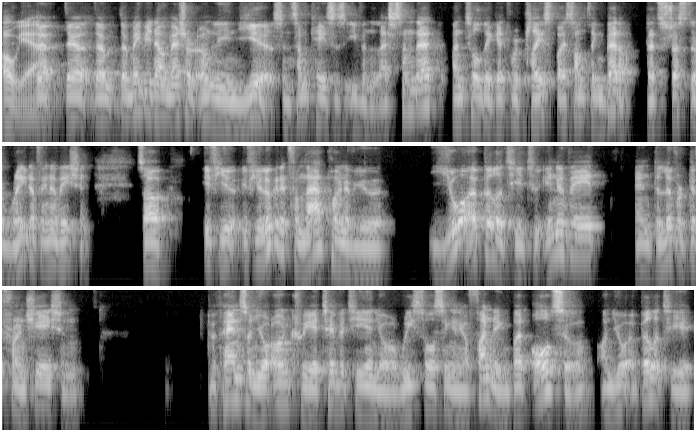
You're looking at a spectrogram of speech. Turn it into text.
Oh yeah, they're, they're, they're, they're maybe now measured only in years. In some cases, even less than that, until they get replaced by something better. That's just the rate of innovation. So if you if you look at it from that point of view, your ability to innovate and deliver differentiation depends on your own creativity and your resourcing and your funding, but also on your ability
